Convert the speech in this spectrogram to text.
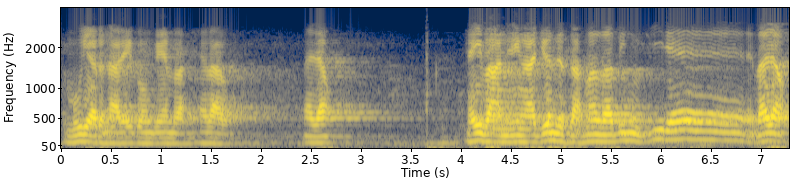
သမုဒိယတဏှာတွေအကုန်ကင်းသွားအဲဒါကိုအဲကြောင့်နိဗ္ဗာန်မြင်ကကျွန်းသစ္စာမှန်စွာသိမှုပြီးတယ်တဲ့ဒါကြောင့်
